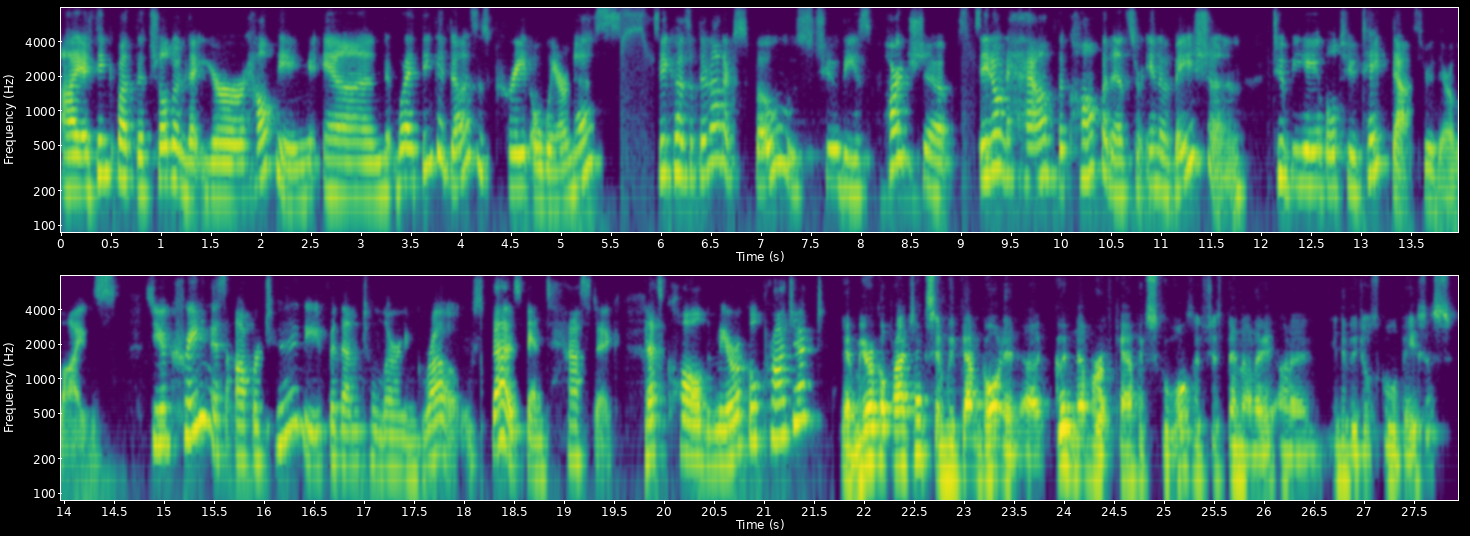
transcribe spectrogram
I, I think about the children that you're helping. And what I think it does is create awareness because if they're not exposed to these hardships, they don't have the confidence or innovation to be able to take that through their lives. So you're creating this opportunity for them to learn and grow. That is fantastic. That's called the Miracle Project. Yeah, Miracle Projects, and we've got them going at a good number of Catholic schools. It's just been on a on an individual school basis.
